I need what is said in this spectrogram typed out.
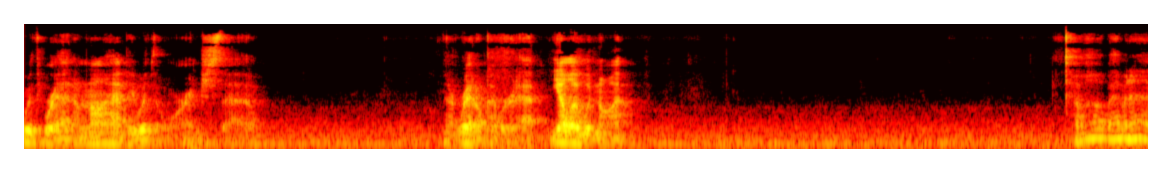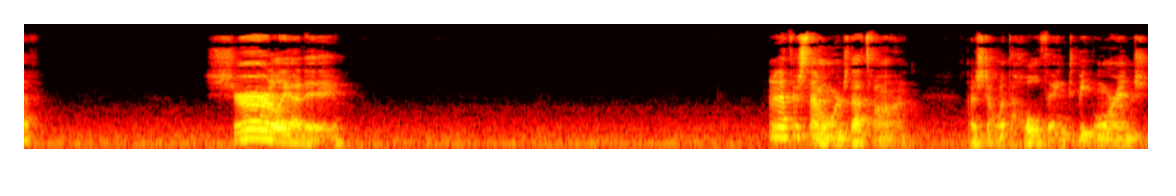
with red. I'm not happy with the orange, so that red will cover it up. Yellow would not. I hope I have enough. Surely I do. And if there's some orange, that's fine. I just don't want the whole thing to be orange.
